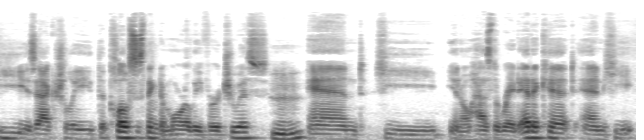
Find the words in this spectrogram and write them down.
he is actually the closest thing to morally virtuous Mm-hmm. and he you know has the right etiquette and he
